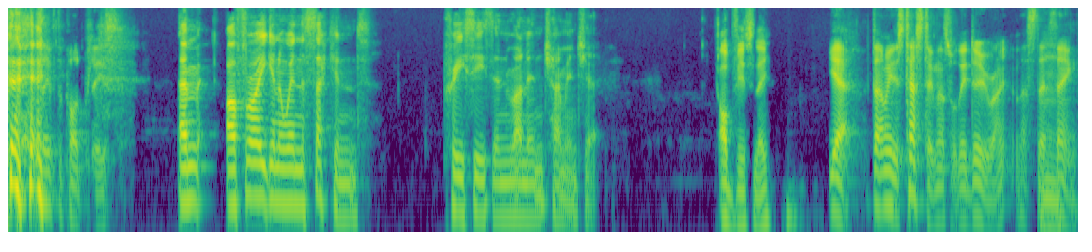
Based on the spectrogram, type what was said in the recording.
save the pod, please. um, are Ferrari going to win the second pre-season run-in championship? Obviously, Yeah, I mean it's testing. That's what they do, right? That's their Mm. thing.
